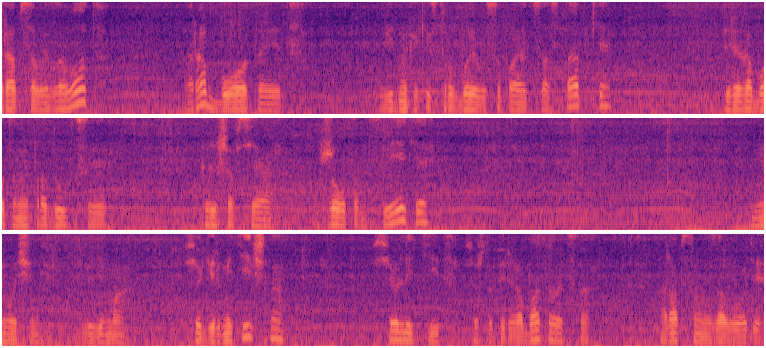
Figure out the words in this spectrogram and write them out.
рапсовый завод работает. Видно, как из трубы высыпаются остатки переработанной продукции. Крыша вся в желтом цвете. Не очень, видимо, все герметично. Все летит. Все, что перерабатывается на рапсовом заводе.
